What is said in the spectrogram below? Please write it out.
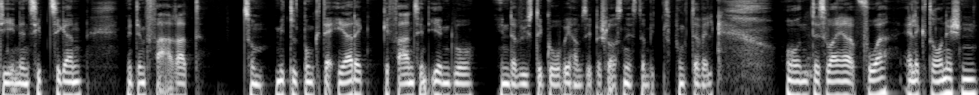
die in den 70ern mit dem Fahrrad zum Mittelpunkt der Erde gefahren sind, irgendwo in der Wüste Gobi, haben sie beschlossen, ist der Mittelpunkt der Welt. Und das war ja vor elektronischen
